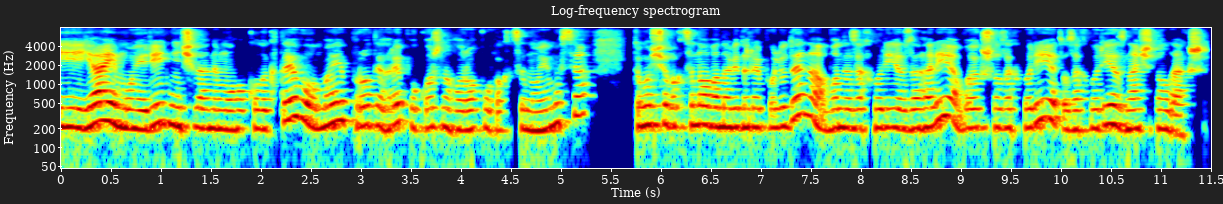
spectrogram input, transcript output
і я і мої рідні, члени мого колективу, ми проти грипу кожного року вакцинуємося, тому що вакцинована від грипу людина або не захворіє взагалі, або якщо захворіє, то захворіє значно легше.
